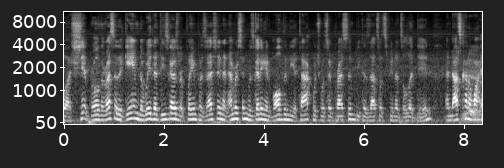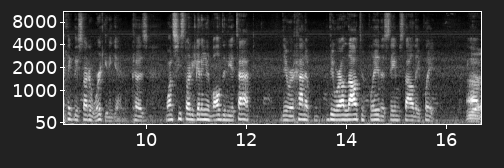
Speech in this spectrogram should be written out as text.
But shit, bro, the rest of the game, the way that these guys were playing possession and Emerson was getting involved in the attack, which was impressive because that's what Spinazzola did, and that's kind of why I think they started working again. Because once he started getting involved in the attack, they were kind of they were allowed to play the same style they played. Yeah. Um,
